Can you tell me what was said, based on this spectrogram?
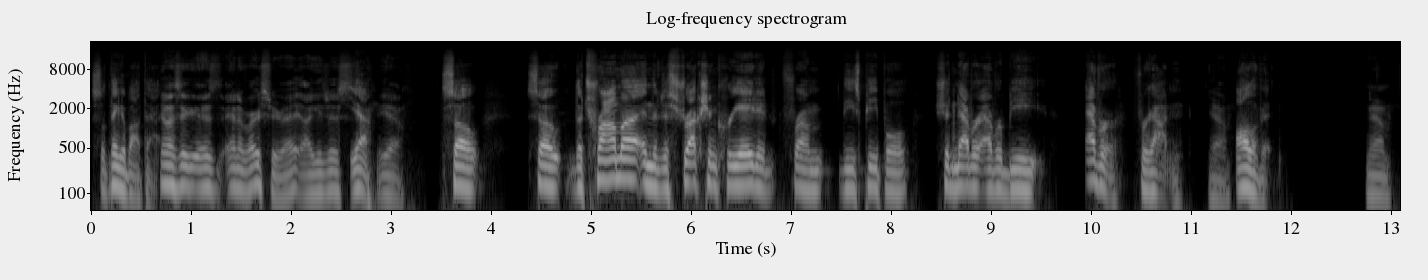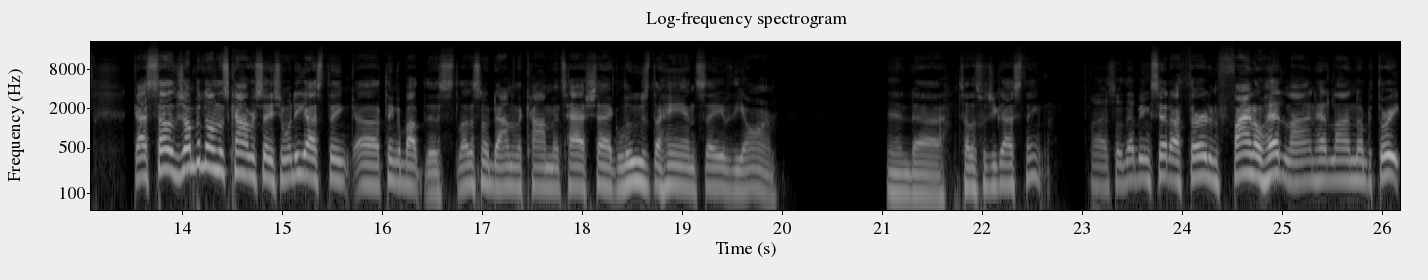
So think about that. No, it's, it's anniversary, right? Like it just Yeah. yeah. So, so the trauma and the destruction created from these people should never ever be ever forgotten. Yeah. all of it. Yeah. Guys, tell jump in on this conversation. What do you guys think uh, think about this? Let us know down in the comments. Hashtag lose the hand, save the arm. And uh, tell us what you guys think. Uh, so that being said, our third and final headline, headline number three.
